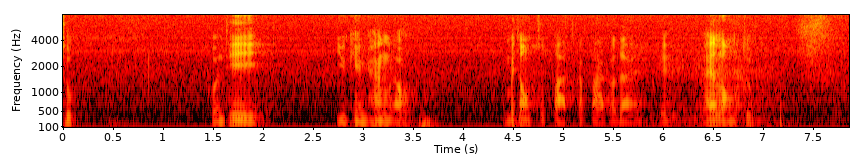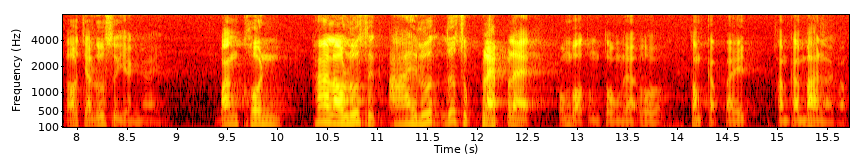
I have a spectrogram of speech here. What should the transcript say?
จุบคนที่อยู่เคียงข้างเรา ไม่ต้องจุบปากกับปากก็ได้ให้ลองจุบเราจะรู้สึกยังไง บางคนถ้าเรารู้สึกอายรู้รู้สึกแปลกๆผมบอกตรงๆเลยโอ้ต้องกลับไปทำการบ้านแล้วครับ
